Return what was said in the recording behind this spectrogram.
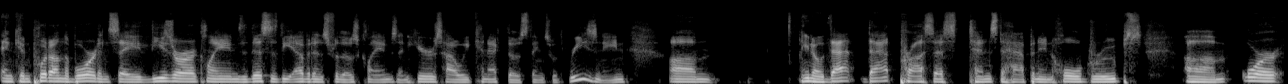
and can put on the board and say these are our claims this is the evidence for those claims and here's how we connect those things with reasoning um, you know that that process tends to happen in whole groups um, or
